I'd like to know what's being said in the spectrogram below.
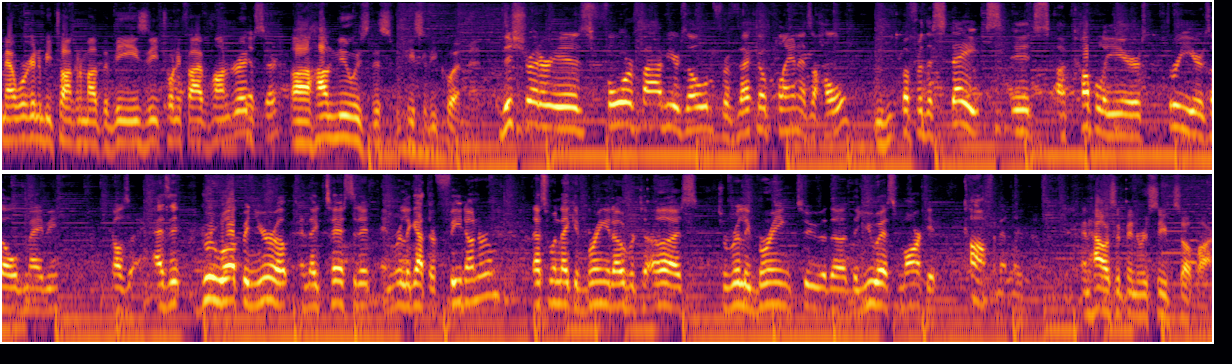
Matt, we're going to be talking about the VEZ 2500. Yes, sir. Uh, how new is this piece of equipment? This shredder is four or five years old for Vecoplan as a whole, Mhm. but for the states, it's a couple of years, three years old maybe, because as it grew up in Europe and they tested it and really got their feet under them, that's when they could bring it over to us to really bring to the, the U.S. market confidently. And how has it been received so far?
